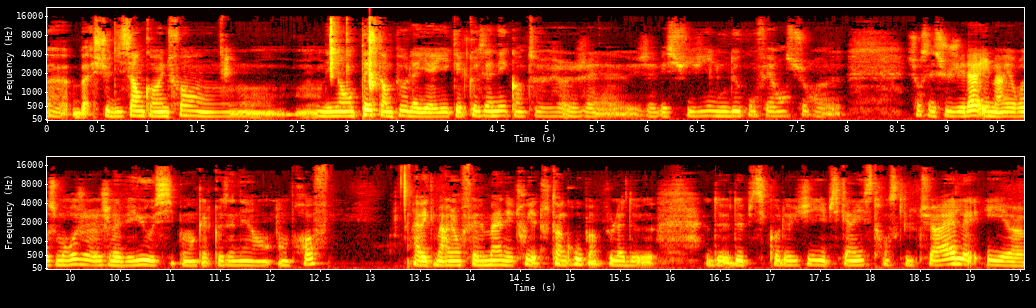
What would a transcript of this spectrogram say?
euh, bah, je te dis ça encore une fois en, en, ayant en tête un peu là il y a, il y a quelques années quand j'avais suivi une ou deux conférences sur sur ces sujets-là. Et Marie-Rose Moreau, je, l'avais eu aussi pendant quelques années en, prof avec Marion Fellman et tout, il y a tout un groupe un peu là de, de, psychologie et psychanalyse transculturelle et, euh,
